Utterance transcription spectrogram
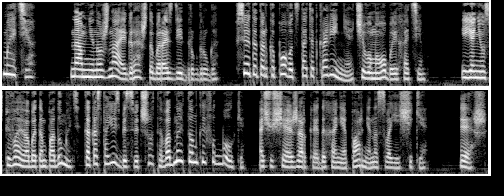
«Мэтью, нам не нужна игра, чтобы раздеть друг друга. Все это только повод стать откровеннее, чего мы оба и хотим. И я не успеваю об этом подумать, как остаюсь без свитшота в одной тонкой футболке, ощущая жаркое дыхание парня на своей щеке. Эш.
